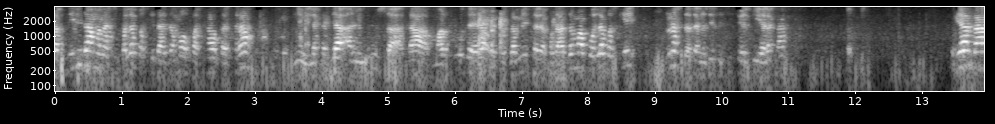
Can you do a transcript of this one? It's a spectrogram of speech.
تقدیری دا معنا چې په لفظ کې دا زمو فتحه او کسره نه لکه جاء موسی دا مرفوع ده رفع زمي سره خدا زمو په لفظ کې نشته د نو دې چې فعل کې لکه بیا دا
